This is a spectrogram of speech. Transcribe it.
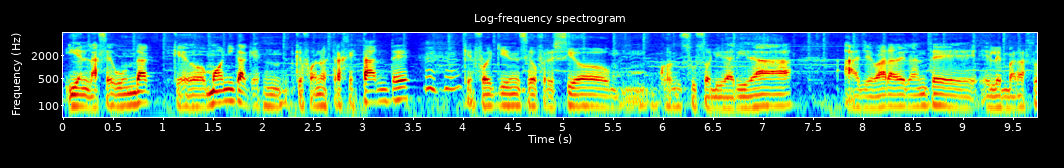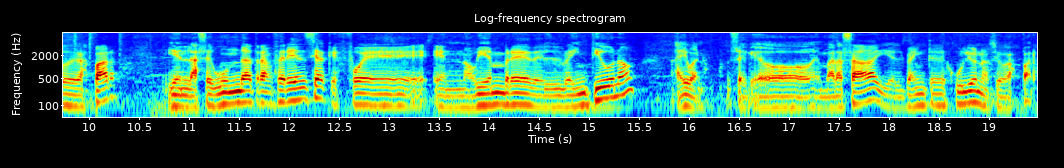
y en la segunda quedó Mónica, que, que fue nuestra gestante, que fue quien se ofreció con su solidaridad a llevar adelante el embarazo de Gaspar. Y en la segunda transferencia, que fue en noviembre del 21, ahí bueno, se quedó embarazada y el 20 de julio nació Gaspar.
